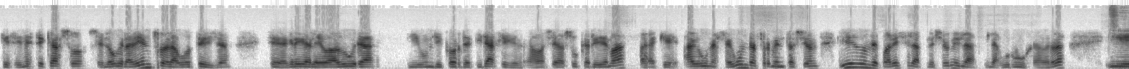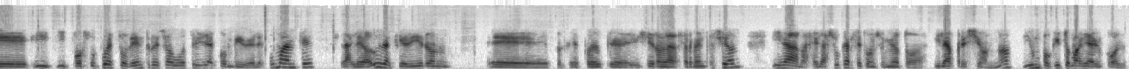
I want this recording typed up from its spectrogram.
que en este caso se logra dentro de la botella, se agrega levadura y un licor de tiraje a base de azúcar y demás para que haga una segunda fermentación y es donde aparece la presión y, la, y las burbujas, ¿verdad? Y, Sí. eh, y, y, por supuesto dentro de esa botella convive el espumante, las levaduras que dieron eh, porque fue el que hicieron la fermentación, y nada más, el azúcar se consumió toda, y la presión, ¿no? Y un poquito más de alcohol,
